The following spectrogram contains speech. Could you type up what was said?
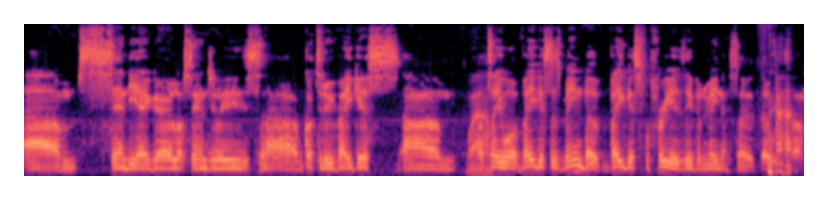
um, San Diego, Los Angeles. Uh, got to do Vegas. Um, wow. I'll tell you what, Vegas has been, but Vegas for free is even meaner. So that was. Um,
